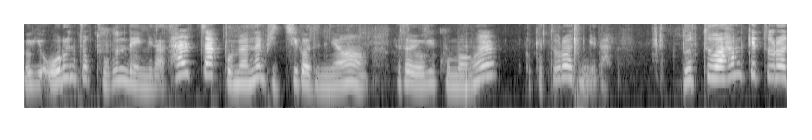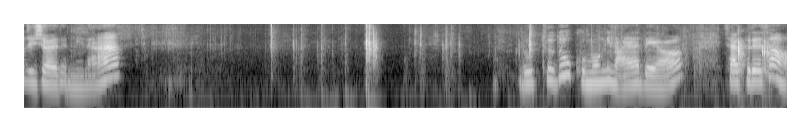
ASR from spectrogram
여기 오른쪽 두 군데입니다. 살짝 보면은 비치거든요. 그래서 여기 구멍을 이렇게 뚫어줍니다. 노트와 함께 뚫어 주셔야 됩니다. 노트도 구멍이 나야 돼요. 자, 그래서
